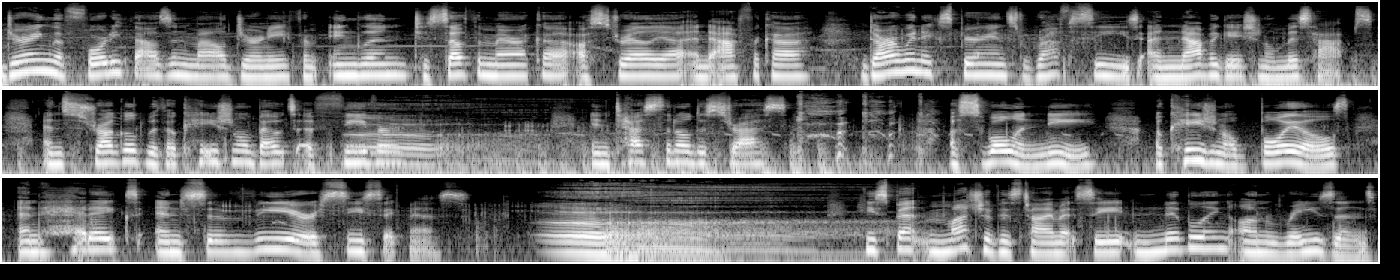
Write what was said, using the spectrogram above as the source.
During the 40,000 mile journey from England to South America, Australia, and Africa, Darwin experienced rough seas and navigational mishaps and struggled with occasional bouts of fever, uh. intestinal distress, a swollen knee, occasional boils, and headaches and severe seasickness. Uh. He spent much of his time at sea nibbling on raisins,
